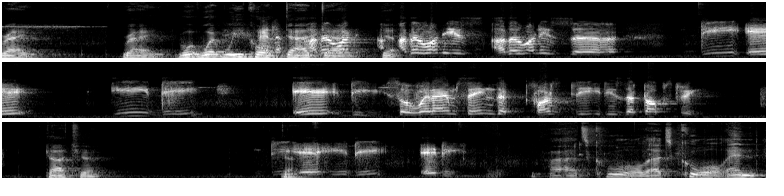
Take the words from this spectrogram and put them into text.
right, right. What, what we call And dad other dad. one, Yeah. other one is other one is uh, D A E D A D. So when I am saying that first D, it is the top string. Gotcha. D A E D A D. Uh, that's cool. That's cool. And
